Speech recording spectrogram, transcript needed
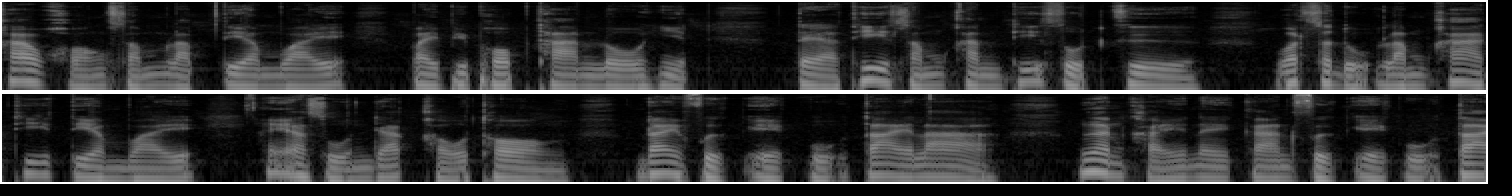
ข้าวของสำหรับเตรียมไว้ไปพิภพทานโลหิต แต่ที่สำคัญที่สุดคือ วัสดุล้ำค่าที่เตรียมไว้ ให้อสูรยักษ์เขาทอง ได้ฝึกเอกอุใต้ล่า เงื่อนไขในการฝึกเอกอุใต้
